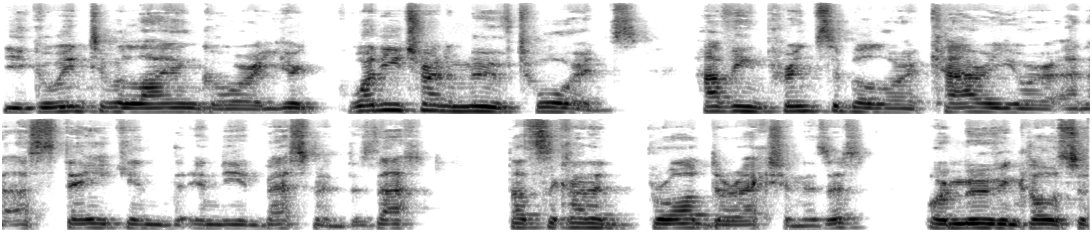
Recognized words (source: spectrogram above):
you go into a Lioncor. You're what are you trying to move towards? Having principal or a carry or an, a stake in the, in the investment is that that's the kind of broad direction, is it? Or moving closer?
